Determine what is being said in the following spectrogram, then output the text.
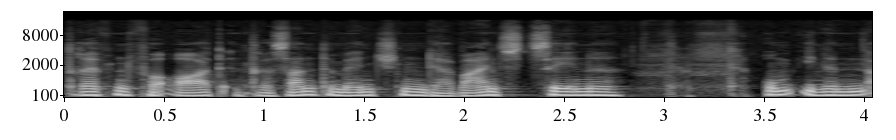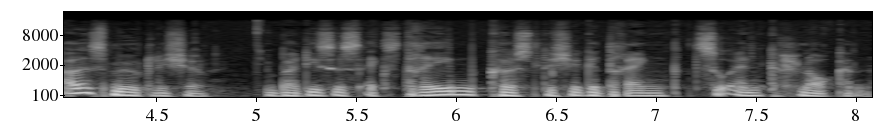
treffen vor Ort interessante Menschen der Weinszene, um ihnen alles Mögliche über dieses extrem köstliche Getränk zu entlocken.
